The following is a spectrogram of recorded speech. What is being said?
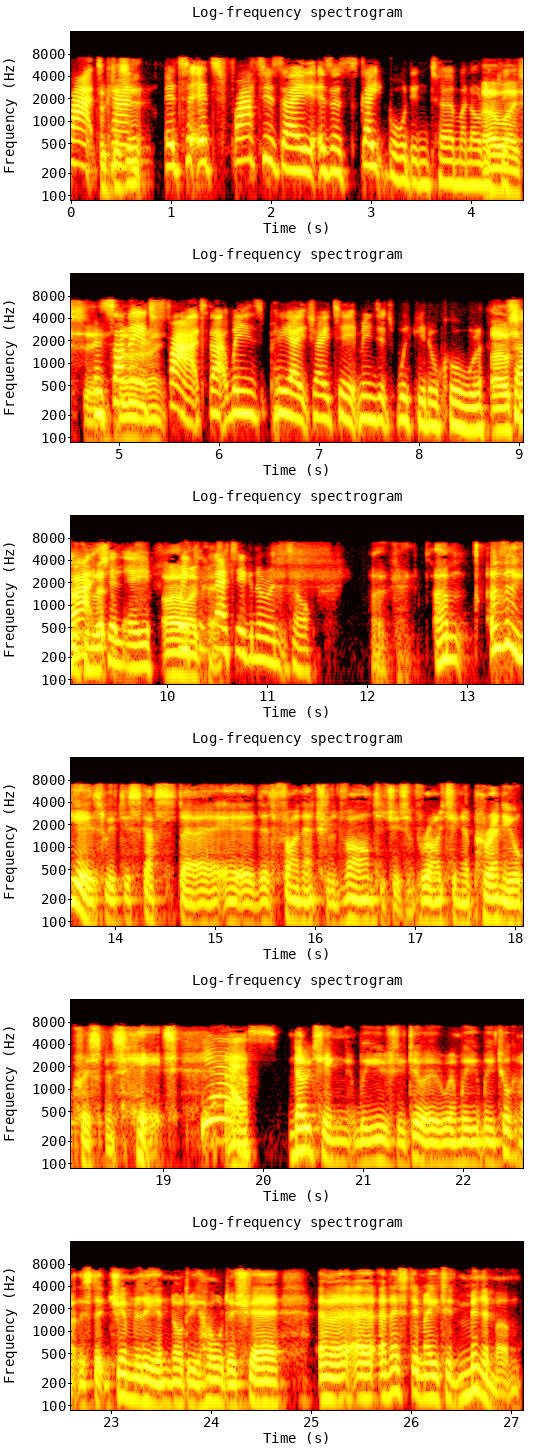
fat Oh, can. it? It's it's fat is a is a skateboarding terminology. Oh, I see. And suddenly it's fat. That means P H A T. It means it's wicked or cool. Oh, so so can let- actually, Oh, we okay. can let ignorance off. Okay. Um, over the years, we've discussed uh, uh, the financial advantages of writing a perennial Christmas hit. Yes. noting we usually do when we, we talk about this that Jim Lea and Noddy Holder share uh, uh, an estimated minimum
